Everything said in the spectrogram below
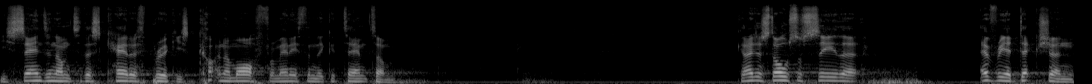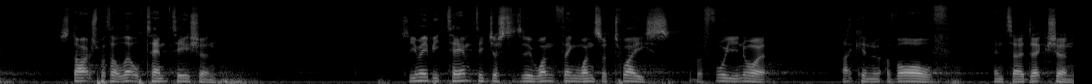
He's sending him to this Kerith brook. He's cutting him off from anything that could tempt him. Can I just also say that every addiction starts with a little temptation? So you might be tempted just to do one thing once or twice, but before you know it, that can evolve into addiction.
